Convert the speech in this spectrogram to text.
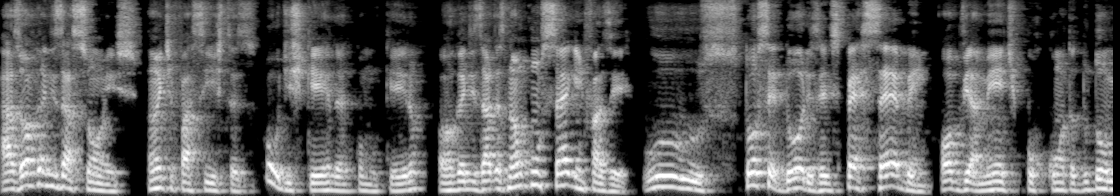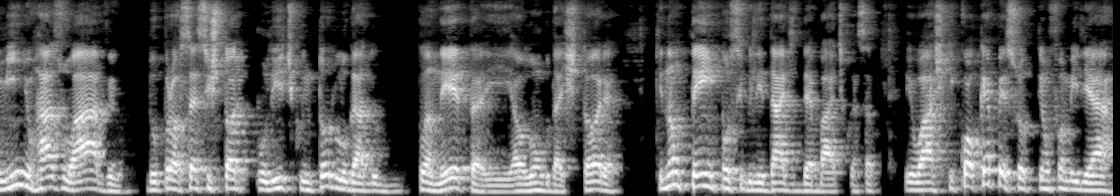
As organizações antifascistas ou de esquerda, como queiram, organizadas não conseguem fazer. Os torcedores, eles percebem, obviamente, por conta do domínio razoável do processo histórico político em todo lugar do planeta e ao longo da história, que não tem possibilidade de debate com essa. Eu acho que qualquer pessoa que tem um familiar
